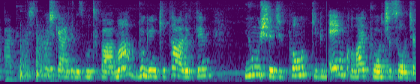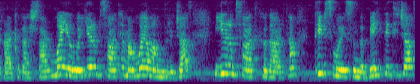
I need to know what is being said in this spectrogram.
Merhaba arkadaşlar, hoş geldiniz mutfağıma. Bugünkü tarifim yumuşacık, pamuk gibi en kolay poğaçası olacak arkadaşlar. Mayalı, yarım saat hemen mayalandıracağız. Bir yarım saat kadar da tepsi mayasında bekleteceğiz.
